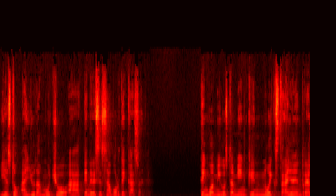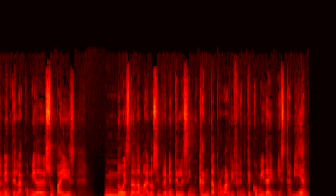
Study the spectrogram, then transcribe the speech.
Y esto ayuda mucho a tener ese sabor de casa. Tengo amigos también que no extrañan realmente la comida de su país. No es nada malo, simplemente les encanta probar diferente comida y está bien.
